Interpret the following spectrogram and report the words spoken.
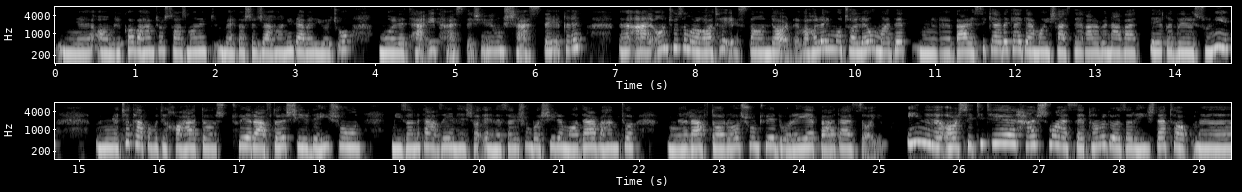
آمریکا و همچنین سازمان بهداشت جهانی WHO مورد تایید هستش. یعنی اون 60 دقیقه الان جزء مراقبت های استاندارده و حالا این مطالعه اومده بررسی کرده که اگر ما این 60 دقیقه رو به 90 دقیقه برسونیم چه تفاوتی خواهد داشت؟ توی رفتار شیردهیشون میزان تغذیه انحصاریشون با شیر مادر و همینطور رفتاراشون توی دوره بعد از زایم. این RCT طی 8 ماه از سپتامبر 2018 تا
